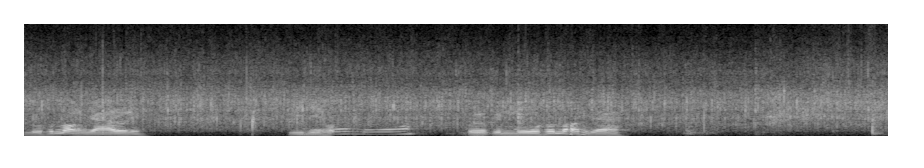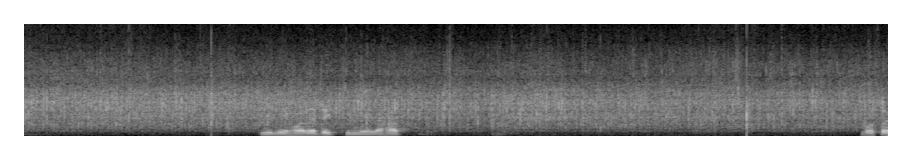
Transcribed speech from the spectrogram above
หนูทดลองยาด้วยนี่ปีนี้เขาเออเป็นหมูทดลองยาปีนี้เขาจะได้กินนี่แล้วครับบ่ใส่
